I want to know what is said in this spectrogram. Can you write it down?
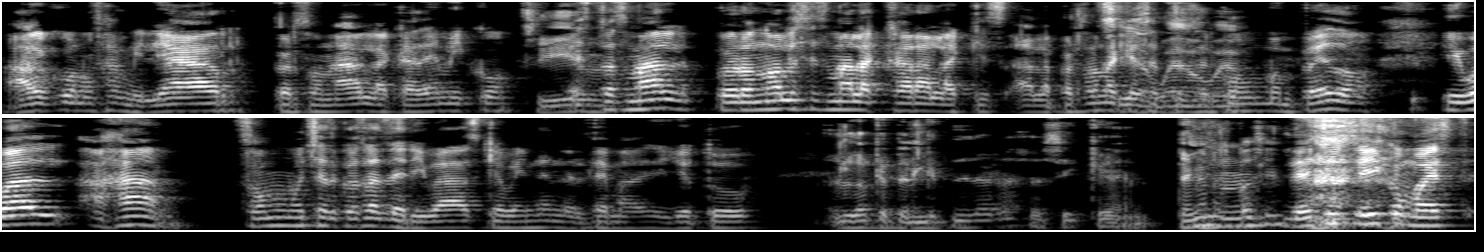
algo con un familiar, personal, académico, estás mal, pero no le haces mala cara a la que a la persona que se te acercó un buen pedo. Igual, ajá, son muchas cosas derivadas que vienen del tema de YouTube. Es lo que tienen que tener, así que tengan paciencia. De hecho, sí, como es,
